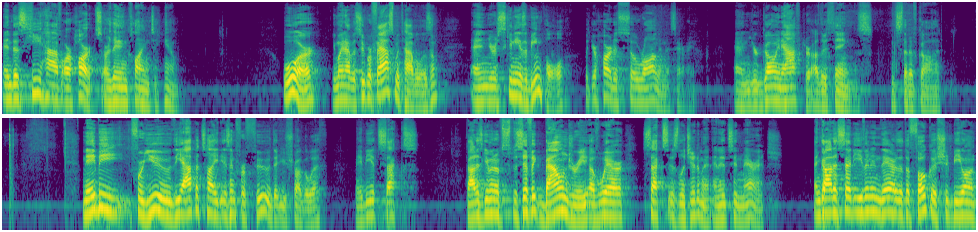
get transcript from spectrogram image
And does He have our hearts? Are they inclined to Him? Or you might have a super fast metabolism, and you're skinny as a beanpole, but your heart is so wrong in this area. And you're going after other things instead of God. Maybe for you, the appetite isn't for food that you struggle with, maybe it's sex. God has given a specific boundary of where sex is legitimate, and it's in marriage. And God has said, even in there, that the focus should be on,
